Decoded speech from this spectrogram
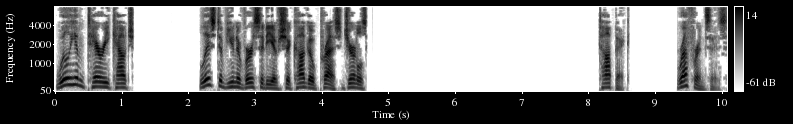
William Terry Couch List of University of Chicago Press journals References.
